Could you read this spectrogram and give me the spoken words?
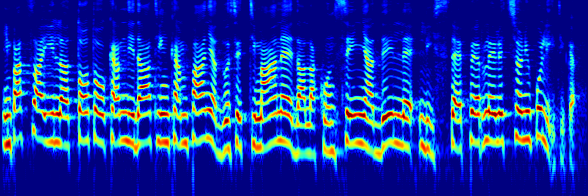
Impazza il Toto candidati in campagna a due settimane dalla consegna delle liste per le elezioni politiche.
